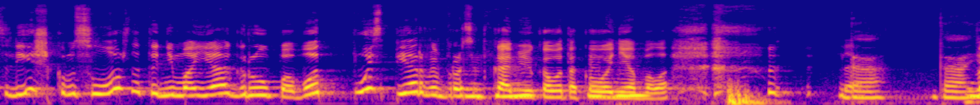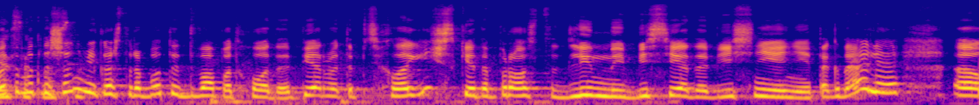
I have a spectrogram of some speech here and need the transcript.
слишком сложно, это не моя группа. Вот пусть первый бросит камень, у кого такого не было. Да. Да, в этом отношении, мне кажется, работает два подхода. Первый это психологический, это просто длинные беседы, объяснения и так далее. Э,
